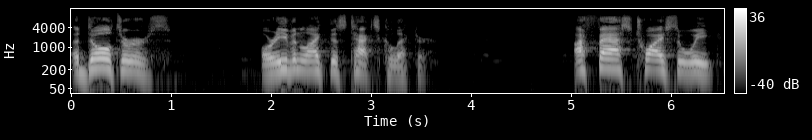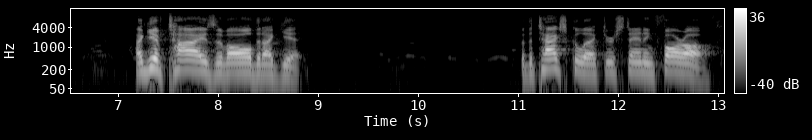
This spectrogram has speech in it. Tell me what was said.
adulterers, or even like this tax collector. I fast twice a week. I give tithes of all that I get. But the tax collector, standing far off,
